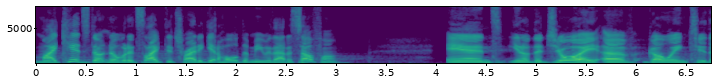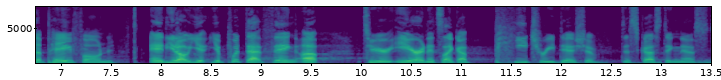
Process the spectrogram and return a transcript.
my kids don't know what it's like to try to get hold of me without a cell phone. And, you know, the joy of going to the payphone and, you know, you, you put that thing up to your ear and it's like a petri dish of disgustingness.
